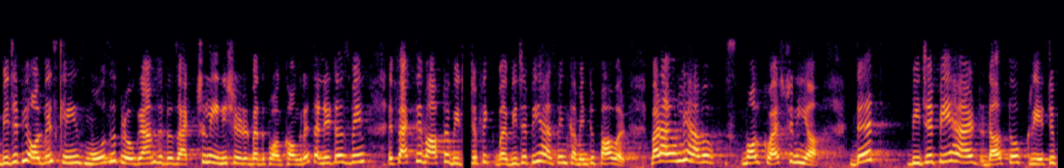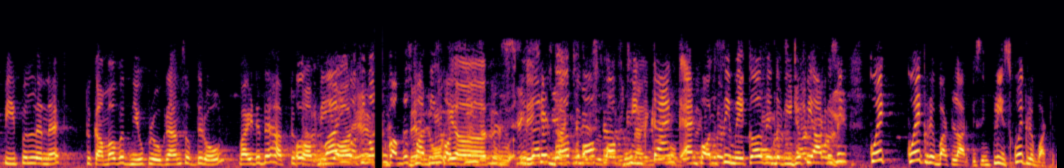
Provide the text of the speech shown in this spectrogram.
BJP always claims most of the programs it was actually initiated by the Congress and it has been effective after BJP, BJP has been come into power. But I only have a small question here. Did BJP had doubt of creative people in it to come up with new programs of their own? Why did they have to Oh, copy why or are you working on Congress to, policy? uh, to Is there a dearth of, of think tank and policy makers in the BJP RP Singh? Quick, quick rebuttal RP Singh, please, quick rebuttal.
